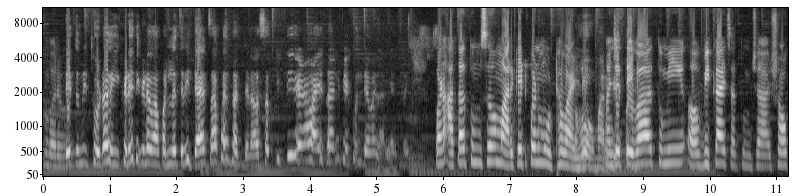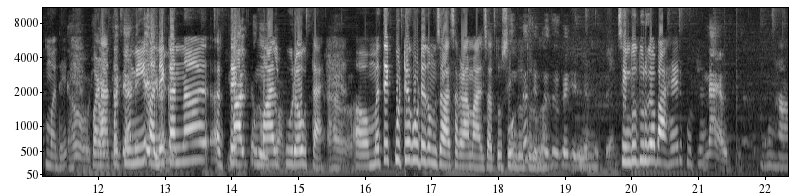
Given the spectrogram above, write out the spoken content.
बरोबर. ते तुम्ही थोडं इकडे तिकडे वापरलं तरी त्याचा पण सत्य ना असं किती वेळा व्हायचं आणि फेकून द्यावं लागायचं. पण आता तुमचं मार्केट पण मोठं वाढलंय. हो, market म्हणजे पण. तेव्हा तुम्ही अ, विकायचा तुमच्या शॉपमध्ये हो, पण shop आता मध्ये तुम्ही अनेकांना अ, ते माल पुरवतो माल आम्ही. पुरवताय. हो. अ, मग ते कुठे कुठे तुमचा हा सगळा माल जातो? पूर्ण सिंधुदुर्ग. सिंधुदुर्ग जिल्ह्यात होतं. सिंधुदुर्ग बाहेर कुठे? नाही होत हा.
